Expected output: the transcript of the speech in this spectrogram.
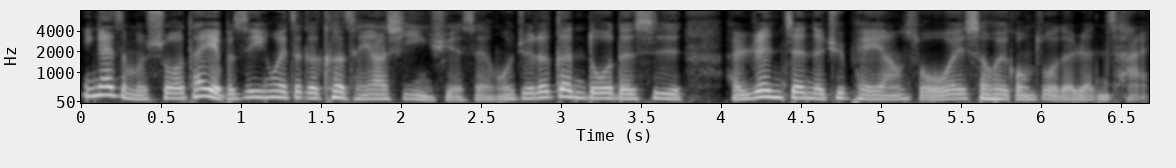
应该怎么说，他也不是因为这个课程要吸引学生，我觉得更多的是很认真的去培养所谓社会工作的人才。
